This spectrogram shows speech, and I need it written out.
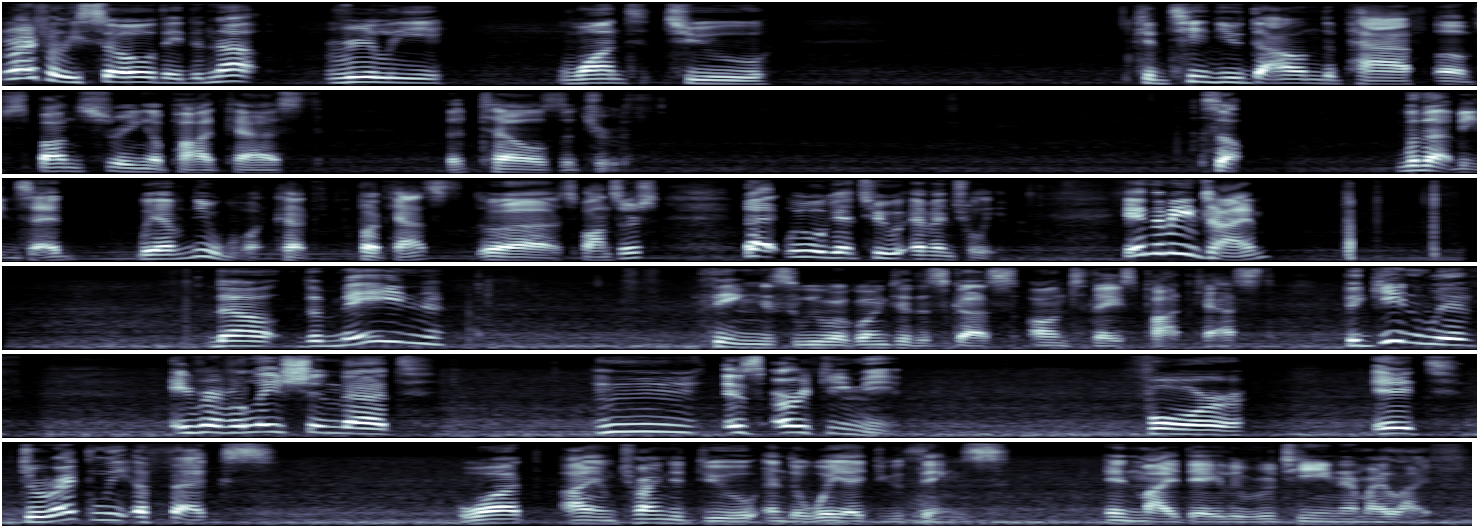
rightfully so, they did not really want to continue down the path of sponsoring a podcast that tells the truth. With that being said, we have new podcast uh, sponsors that we will get to eventually. In the meantime, now the main things we were going to discuss on today's podcast begin with a revelation that mm, is irking me, for it directly affects what I am trying to do and the way I do things in my daily routine and my life.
